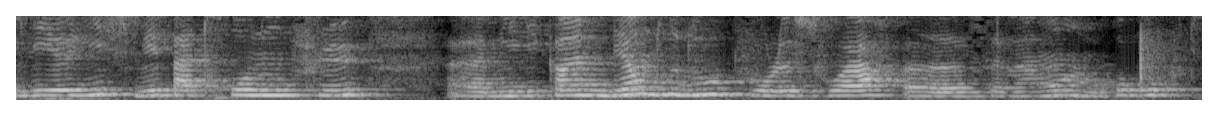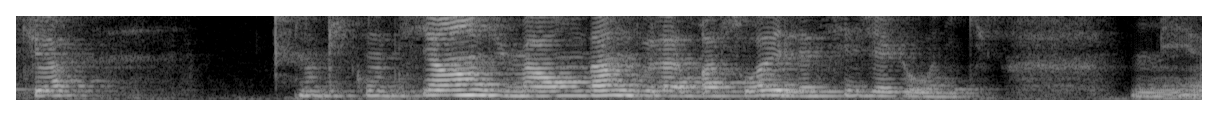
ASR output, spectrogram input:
il est riche mais pas trop non plus. Euh, mais il est quand même bien doudou pour le soir. c'est vraiment un gros coup de cœur. Donc il contient du marron d'Inde, de la brassoie et de l'acide hyaluronique. Mais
